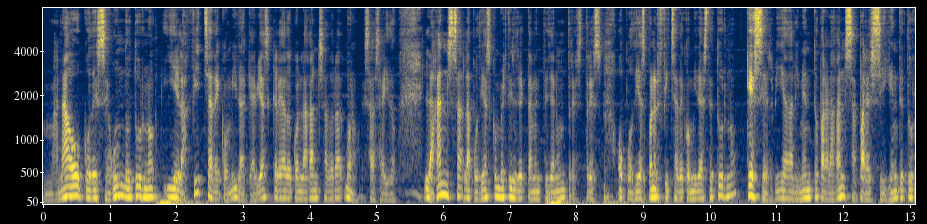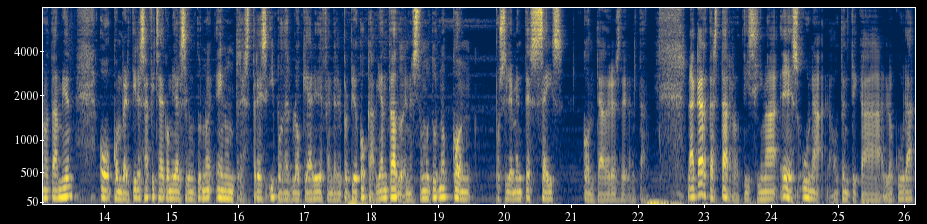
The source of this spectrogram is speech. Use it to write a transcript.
maná oco de segundo turno y la ficha de comida que habías creado con la gansa dorada, bueno, esa se ha ido. La gansa la podías convertir directamente ya en un 3-3 o podías poner ficha de comida este turno que servía de alimento para la gansa para el siguiente turno también o convertir esa ficha de comida del segundo turno en un 3-3 y poder bloquear y defender el propio oco que había entrado en el segundo turno con posiblemente 6 conteadores de lealtad. La carta está rotísima, es una auténtica locura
